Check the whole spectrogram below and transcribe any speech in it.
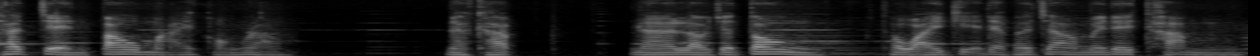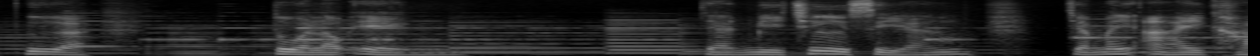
ชัดเจนเป้าหมายของเรานะครับนะเราจะต้องถวายเกียรติแด่พระเจ้าไม่ได้ทำเพื่อตัวเราเอง จะมีชื่อเสียง จะไม่อายใคร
